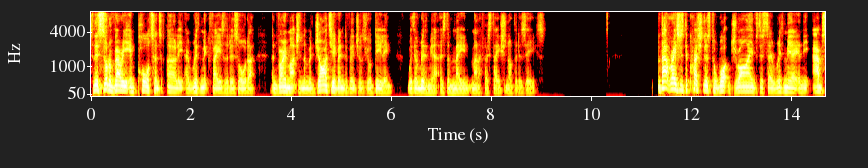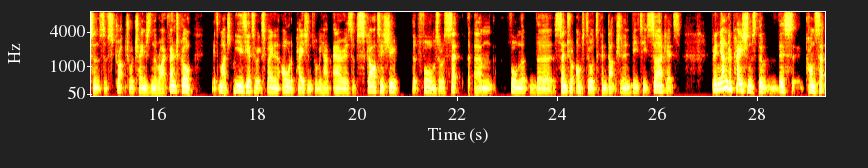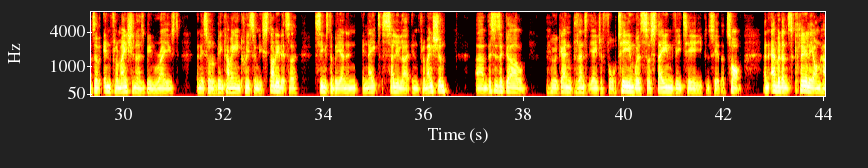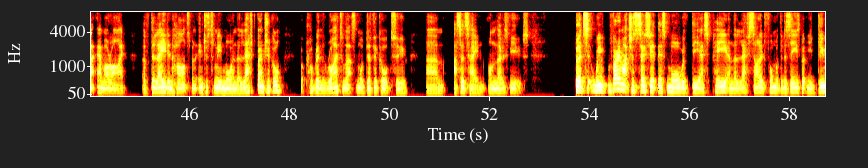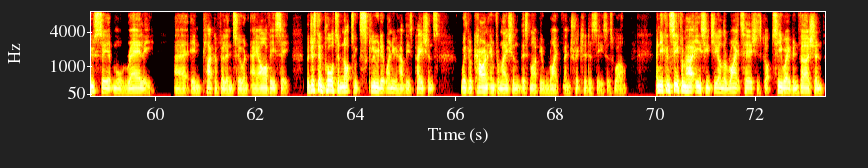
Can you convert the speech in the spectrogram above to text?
So this is sort of very important early arrhythmic phase of the disorder, and very much in the majority of individuals, you're dealing with arrhythmia as the main manifestation of the disease. But that raises the question as to what drives this arrhythmia in the absence of structural changes in the right ventricle. It's much easier to explain in older patients where we have areas of scar tissue that form sort of set, um, form the, the central obstacle to conduction in VT circuits. But in younger patients, the, this concept of inflammation has been raised and it's sort of becoming increasingly studied. It's a seems to be an innate cellular inflammation. Um, this is a girl who again presents at the age of 14 with sustained VT, you can see at the top, and evidence clearly on her MRI of delayed enhancement, interestingly more in the left ventricle, but probably in the right, or that's more difficult to um, ascertain on those views. But we very much associate this more with DSP and the left-sided form of the disease, but you do see it more rarely uh, in plakophilin 2 and ARVC. But just important not to exclude it when you have these patients with recurrent inflammation. This might be right ventricular disease as well. And you can see from her ECG on the right here, she's got T-wave inversion,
